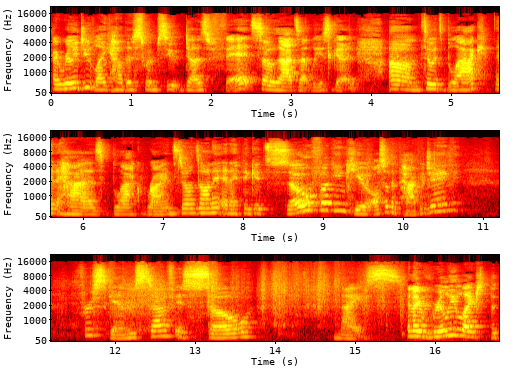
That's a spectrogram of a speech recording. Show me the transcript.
I really do like how this swimsuit does fit, so that's at least good. Um, so it's black, and it has black rhinestones on it, and I think it's so fucking cute. Also, the packaging for Skims stuff is so nice. And I really liked the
